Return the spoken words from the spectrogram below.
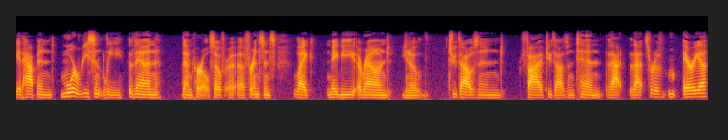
it happened more recently than than Perl. So, for, uh, for instance, like maybe around you know 2005, 2010, that that sort of area.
